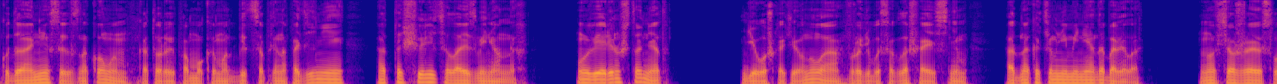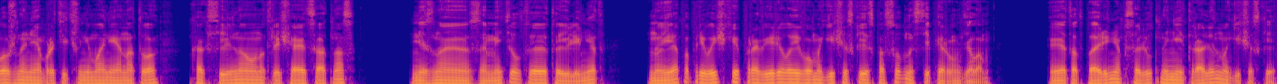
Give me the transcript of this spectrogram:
куда они с их знакомым, который помог им отбиться при нападении, оттащили тела измененных. «Уверен, что нет». Девушка кивнула, вроде бы соглашаясь с ним, однако тем не менее добавила. «Но все же сложно не обратить внимания на то, как сильно он отличается от нас. Не знаю, заметил ты это или нет, но я по привычке проверила его магические способности первым делом. И этот парень абсолютно нейтрален магически.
